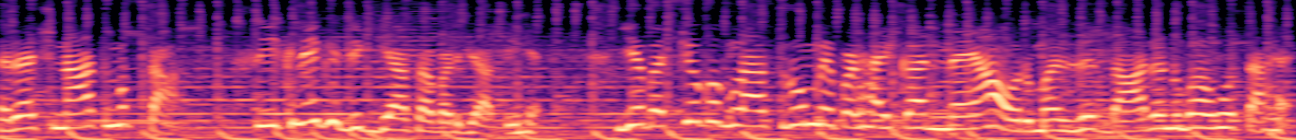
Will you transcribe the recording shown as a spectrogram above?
रचनात्मकता, सीखने की जिज्ञासा बढ़ जाती है। ये बच्चों को क्लासरूम में पढ़ाई का नया और मज़ेदार अनुभव होता है।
